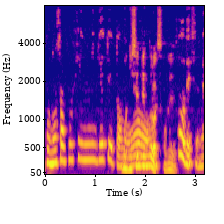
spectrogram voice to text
この作品に出てたのは。2000年ぐらいですかね。そうですね。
